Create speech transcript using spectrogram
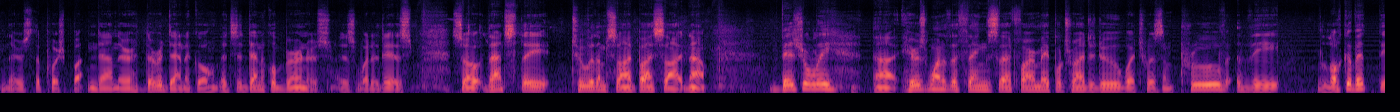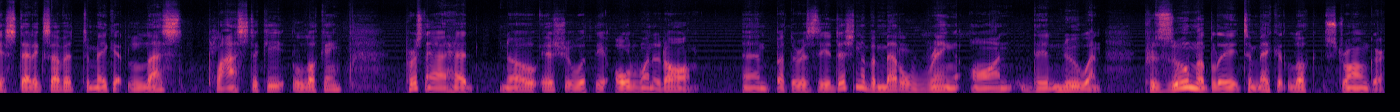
There's the push button down there. They're identical. It's identical burners is what it is. So that's the two of them side by side. Now, visually, uh, here's one of the things that Fire Maple tried to do, which was improve the look of it, the aesthetics of it, to make it less plasticky looking. Personally, I had no issue with the old one at all. And, but there is the addition of a metal ring on the new one, presumably to make it look stronger.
